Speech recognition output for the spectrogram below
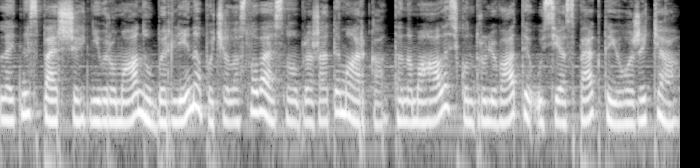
Ледь не з перших днів роману Берліна почала словесно ображати Марка та намагалась контролювати усі аспекти його життя.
